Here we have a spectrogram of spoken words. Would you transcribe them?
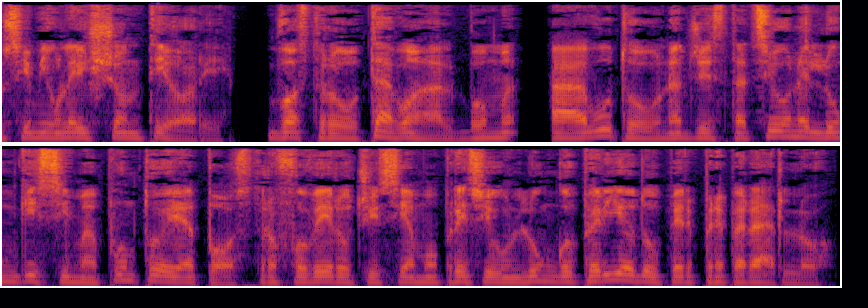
Simulation Theory, vostro ottavo album, ha avuto una gestazione lunghissima. E apostrofo vero ci siamo presi un lungo periodo per prepararlo.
